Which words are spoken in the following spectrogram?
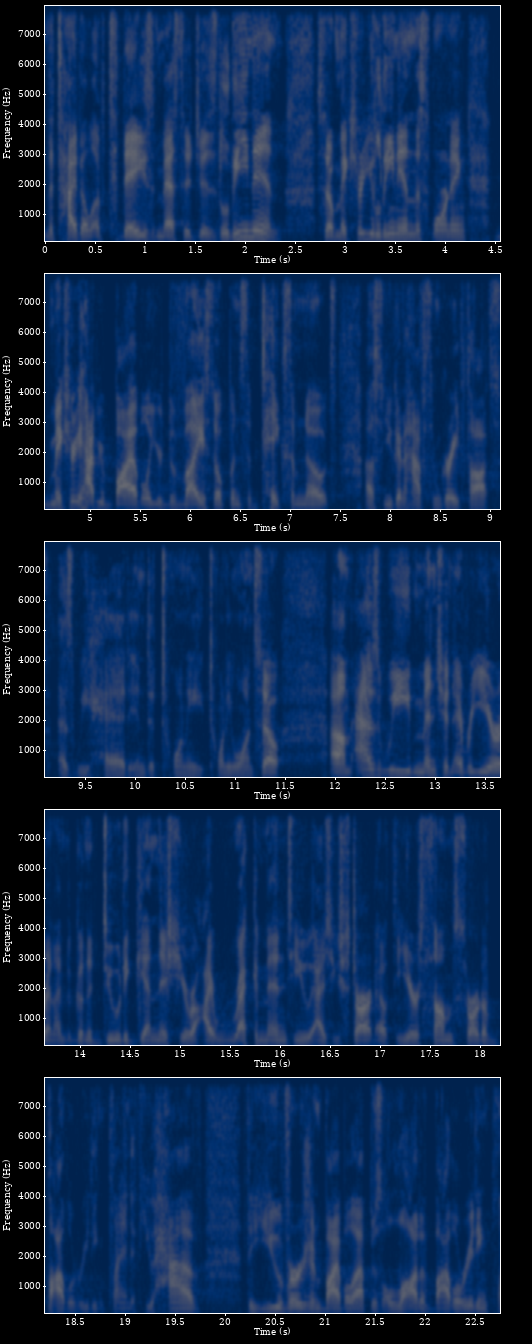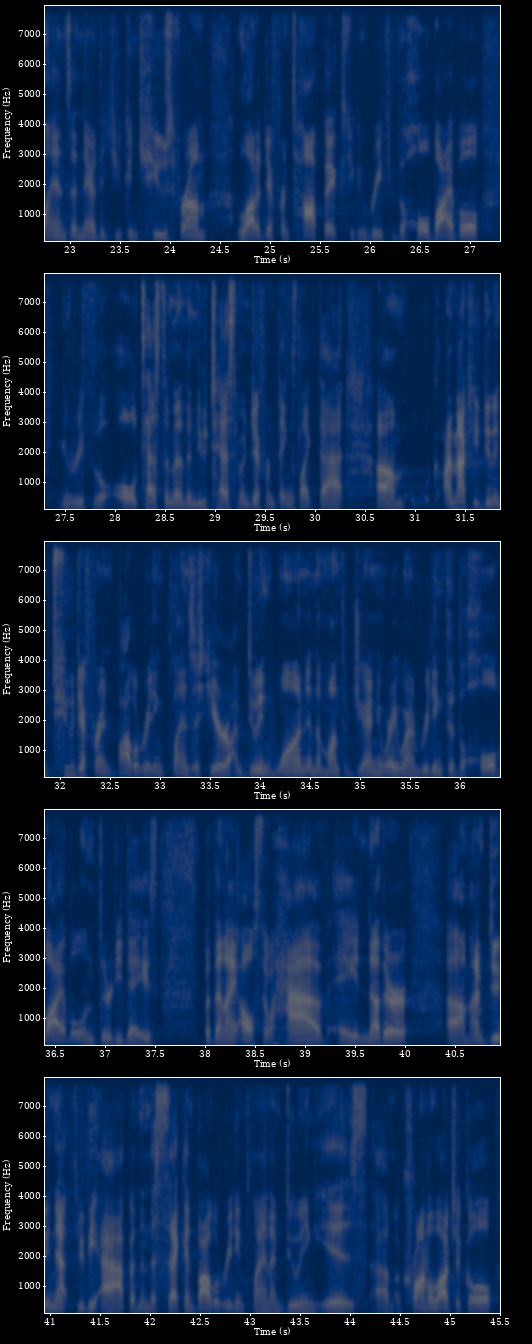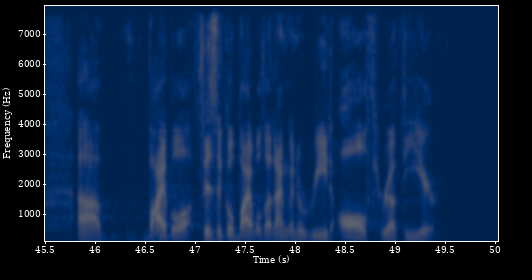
The title of today's message is Lean In. So make sure you lean in this morning. Make sure you have your Bible, your device open, so take some notes uh, so you can have some great thoughts as we head into 2021. So, um, as we mention every year, and I'm going to do it again this year, I recommend to you as you start out the year some sort of Bible reading plan. If you have the YouVersion Bible app. There's a lot of Bible reading plans in there that you can choose from, a lot of different topics. You can read through the whole Bible, you can read through the Old Testament, and the New Testament, different things like that. Um, I'm actually doing two different Bible reading plans this year. I'm doing one in the month of January where I'm reading through the whole Bible in 30 days, but then I also have another. Um, I'm doing that through the app. And then the second Bible reading plan I'm doing is um, a chronological uh, Bible, physical Bible that I'm going to read all throughout the year.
